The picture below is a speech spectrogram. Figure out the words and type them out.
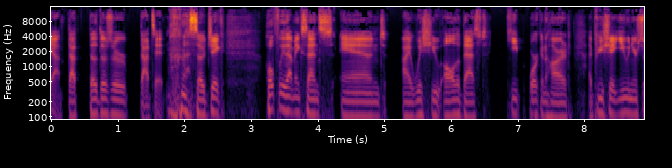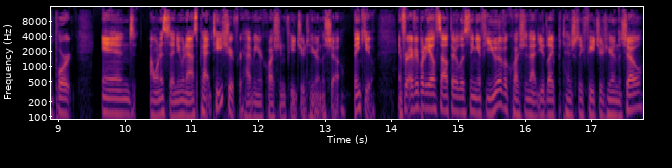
yeah, that th- those are that's it. so Jake, hopefully that makes sense, and I wish you all the best. Keep working hard. I appreciate you and your support, and I want to send you an Ask Pat t shirt for having your question featured here on the show. Thank you. And for everybody else out there listening, if you have a question that you'd like potentially featured here on the show,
